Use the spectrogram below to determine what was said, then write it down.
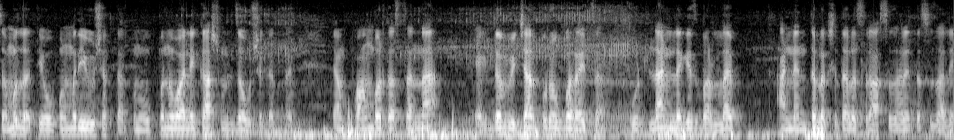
समजलं? ते ओपनमध्ये येऊ शकतात पण ओपनवाले कास्टमध्ये जाऊ शकत नाहीत. त्यामुळे फॉर्म भरत असताना एकदम विचारपूर्वक भरायचा. कुठला आणि लगेच भरलाय आणि नंतर लक्षात आलं सर असं झालं तसं झालं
